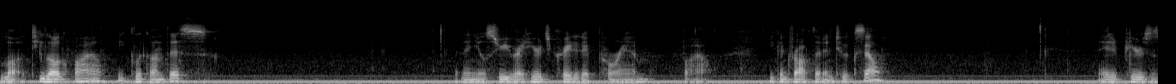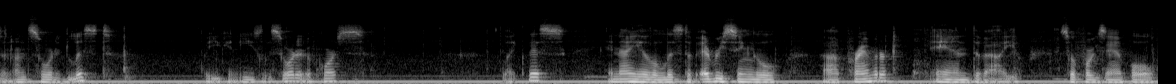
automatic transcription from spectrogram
tlog file you click on this and then you'll see right here it's created a param file. You can drop that into Excel. It appears as an unsorted list but you can easily sort it of course like this. And now you have a list of every single uh, parameter and the value. So for example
